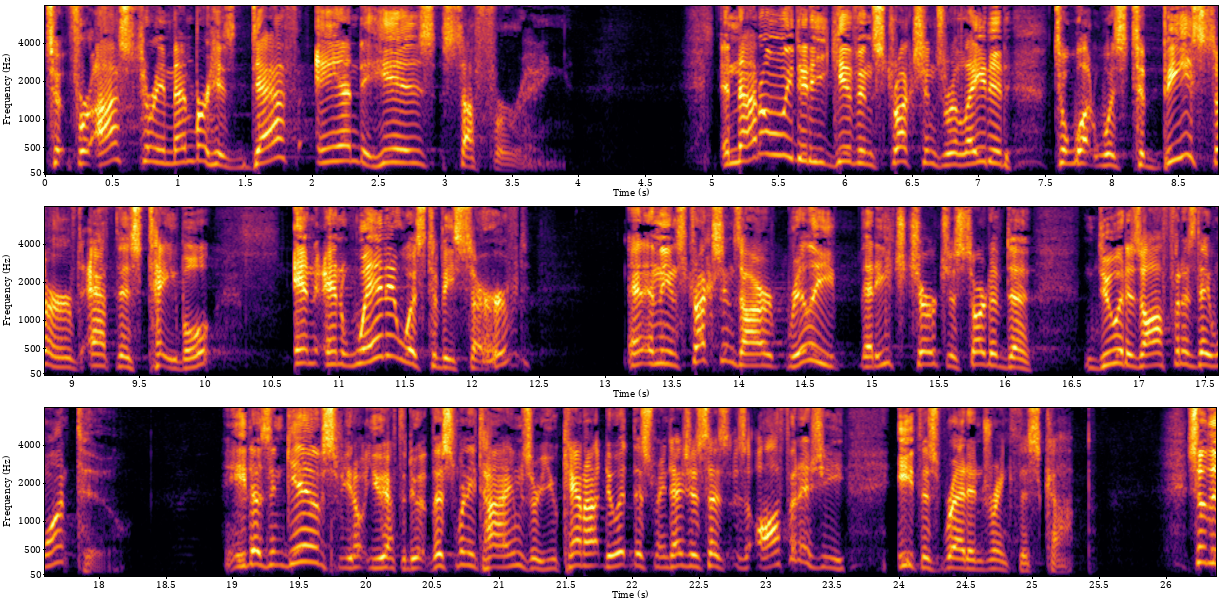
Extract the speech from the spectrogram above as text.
to, for us to remember his death and his suffering. And not only did he give instructions related to what was to be served at this table and, and when it was to be served, and, and the instructions are really that each church is sort of to do it as often as they want to. He doesn't give, you know, you have to do it this many times or you cannot do it this many times. Just says, as often as ye eat this bread and drink this cup. So the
